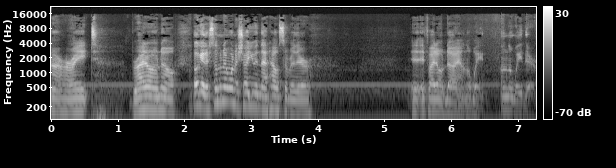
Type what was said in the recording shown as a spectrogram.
Alright. But I don't know. Okay, there's something I want to show you in that house over there. If I don't die on the way on the way there.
